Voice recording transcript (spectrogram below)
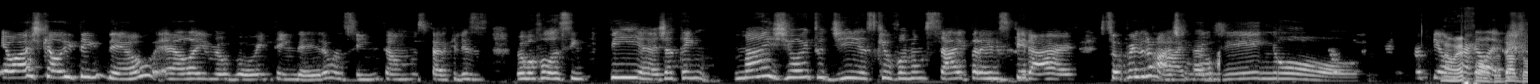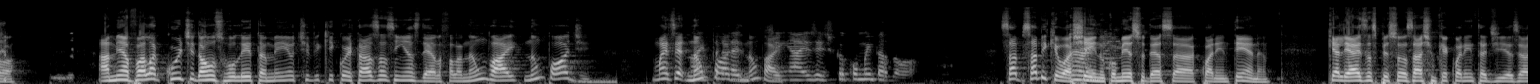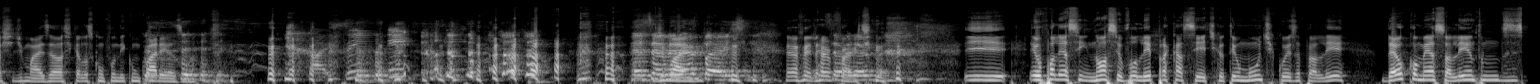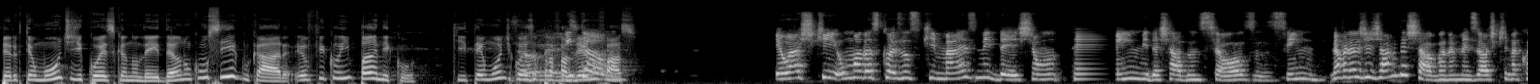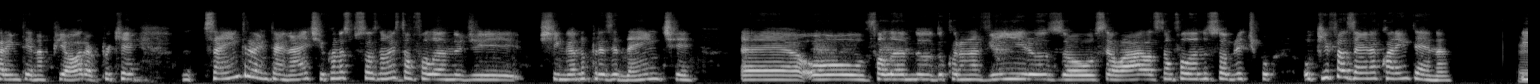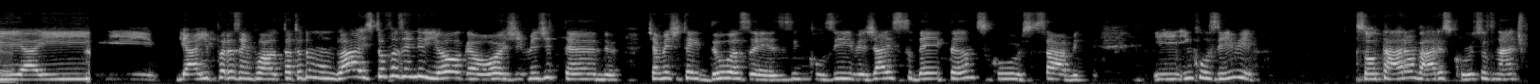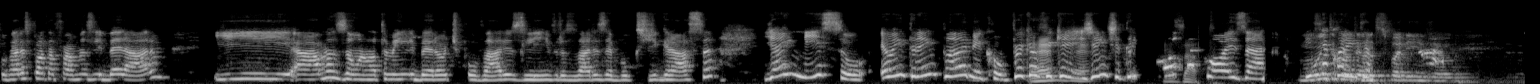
eu acho que ela entendeu, ela e meu avô entenderam, assim, então espero que eles. Meu avô falou assim: Pia, já tem mais de oito dias que o vô não sai para respirar. Super Ai, dramático. avô tadinho. Não, é foda, galera. dá dó. A minha avó, ela curte dar uns rolê também, eu tive que cortar as asinhas dela. Falar, não vai, não pode. Mas é, não Ai, pode, não vai. Ai, gente, ficou com muita dó. Sabe, sabe o que eu achei no começo dessa quarentena? Que, aliás, as pessoas acham que é 40 dias. Eu acho demais. Eu acho que elas confundem com quaresma. Ai, sim. Essa é Demais. a melhor parte. É a melhor Essa é a parte. melhor parte. E eu falei assim, nossa, eu vou ler pra cacete, que eu tenho um monte de coisa pra ler. Daí eu começo a ler, entro num desespero que tem um monte de coisa que eu não leio. Daí eu não consigo, cara. Eu fico em pânico. Que tem um monte de coisa pra fazer e eu não Então, faço. Eu acho que uma das coisas que mais me deixam, tem me deixado ansiosa, assim, na verdade já me deixava, né? Mas eu acho que na quarentena piora, porque você entra na internet e quando as pessoas não estão falando de xingando o presidente, é, ou falando do coronavírus, ou sei lá, elas estão falando sobre, tipo, o que fazer na quarentena. É. E aí, e, e aí, por exemplo, tá todo mundo, ah, estou fazendo yoga hoje, meditando. Já meditei duas vezes, inclusive, já estudei tantos cursos, sabe? E, inclusive, soltaram vários cursos, né? Tipo, várias plataformas liberaram. E a Amazon, ela também liberou, tipo, vários livros, vários e-books de graça. E aí, nisso, eu entrei em pânico, porque eu É, fiquei, é. gente, tem Exato. coisa Muito quarentena. conteúdo disponível.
